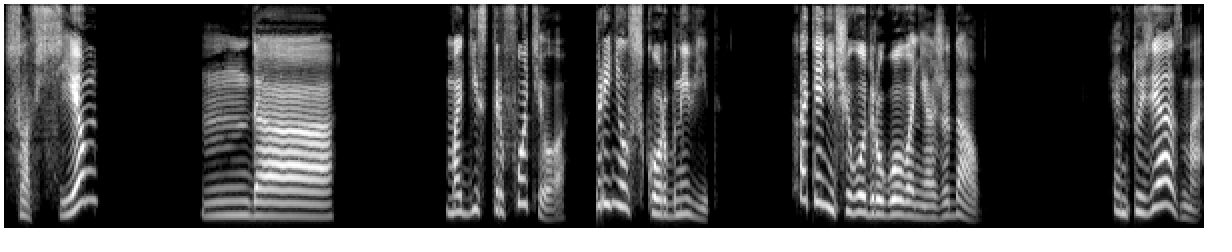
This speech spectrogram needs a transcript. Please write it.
Совсем?» «М-да...» Магистр Фотио принял скорбный вид, хотя ничего другого не ожидал. Энтузиазма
